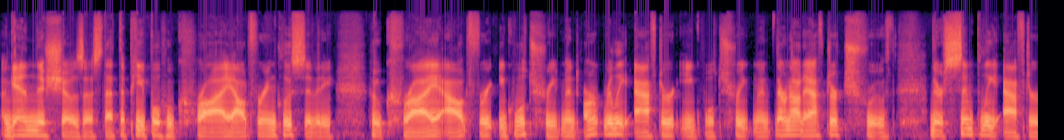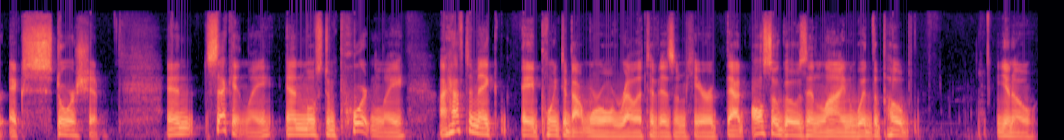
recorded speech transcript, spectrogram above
Again, this shows us that the people who cry out for inclusivity, who cry out for equal treatment, aren't really after equal treatment. They're not after truth. They're simply after extortion. And secondly, and most importantly, I have to make a point about moral relativism here that also goes in line with the Pope, you know,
